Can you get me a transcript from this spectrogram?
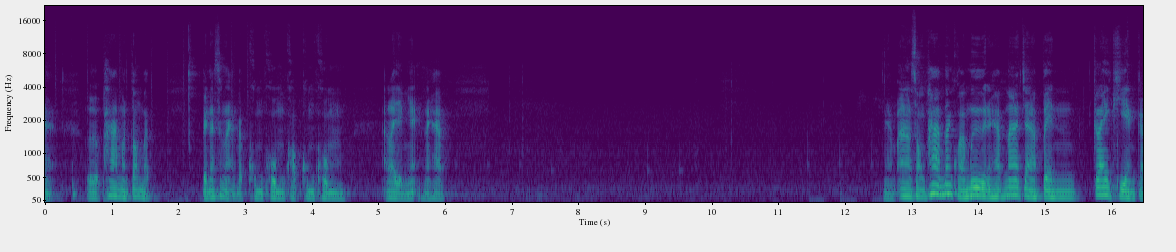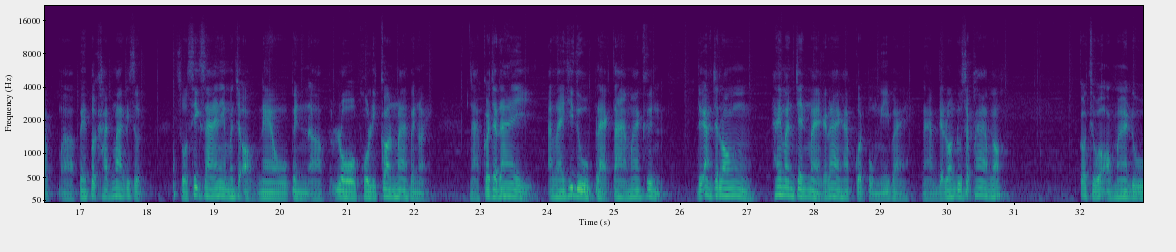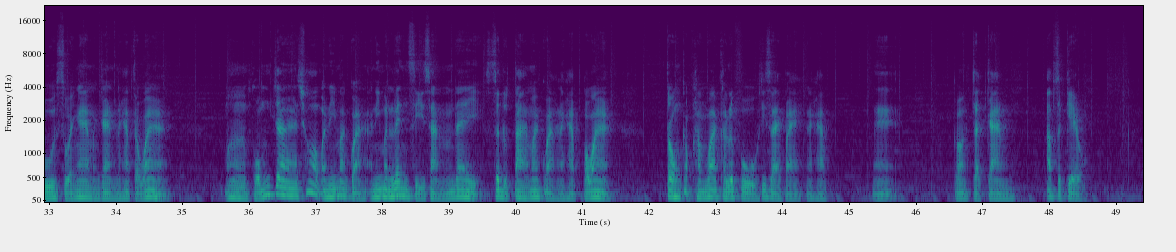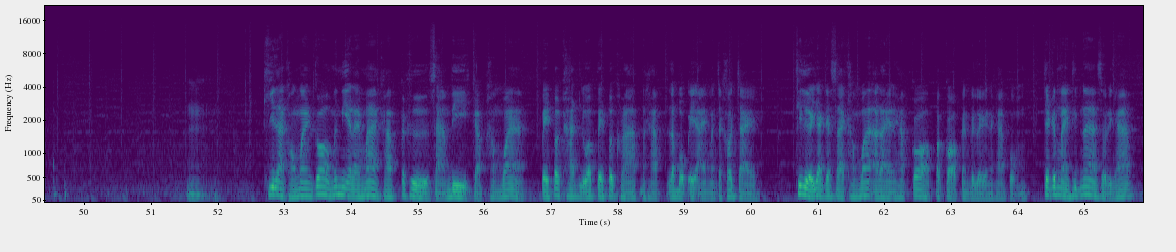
เออภาพมันต้องแบบเป็นลักษณะแบบคมคมขอบคมคมอะไรอย่างเงี้ยนะครับ นะครับอ่าสองภาพด้านขวามือนะครับน่าจะเป็นใกล้เคียงกับเปเปอร์คัตมากที่สุด ส่วนซีกซ้ายเนี่ยมันจะออกแนวเป็นโลโพลีกอนมากไปหน่อยนะครับก็จะได้อะไรที่ดูแปลกตามากขึ้น หรืออาจจะลองให้มันเจนใหม่ก็ได้ครับ กดปุ่มนี้ไปนะครับเดี๋ยวลองดูสักภาพเนาะก็ถือว่าออกมาดูสวยงามเหมือนกันนะครับ แต่ว่าผมจะชอบอันนี้มากกว่า อันนี้มันเล่นสีสันได้สะดุดตามากกว่านะครับ เพราะว่า ตรงกับคำว่า colorful ที่ใส่ไปนะครับนี่ก็จัดการ up scale คีย์หลักของมันก็ไม่มีอะไรมากครับ ก็คือ 3D กับคำว่า paper cut หรือว่า paper craft นะครับ ระบบ AI มันจะเข้าใจ ที่เหลืออยากจะใส่คำว่าอะไรนะครับ ก็ประกอบกันไปเลยนะครับผม เจอกันใหม่คลิปหน้า สวัสดีครับ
